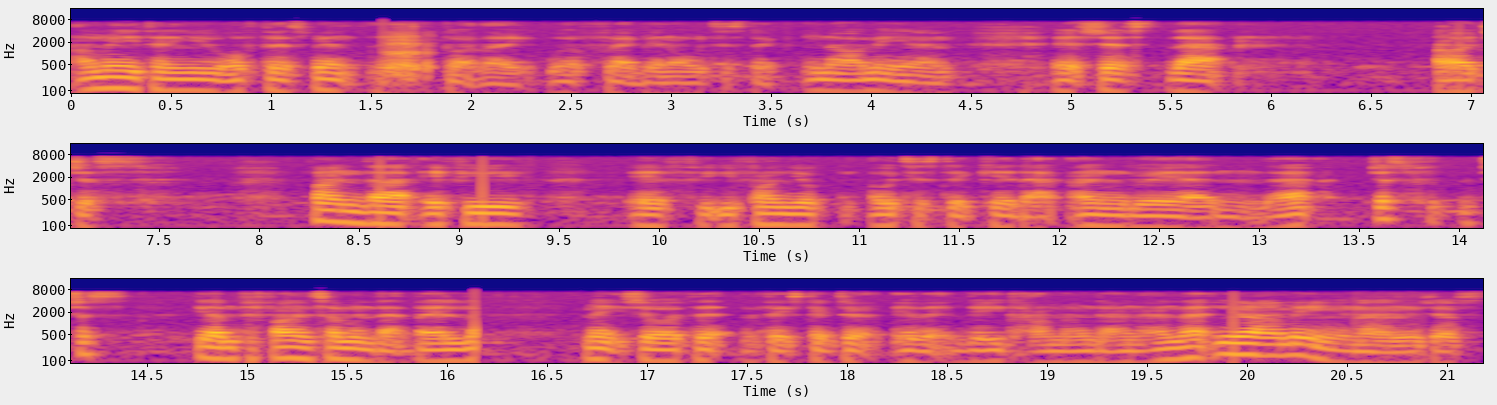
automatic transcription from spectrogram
I'm only telling you of the experience that got like with like being autistic. You know what I mean? And it's just that I just find that if you if you find your autistic kid angry and that just just get them to find something that they love make sure that they stick to it if do calm them down and that you know what I mean and just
